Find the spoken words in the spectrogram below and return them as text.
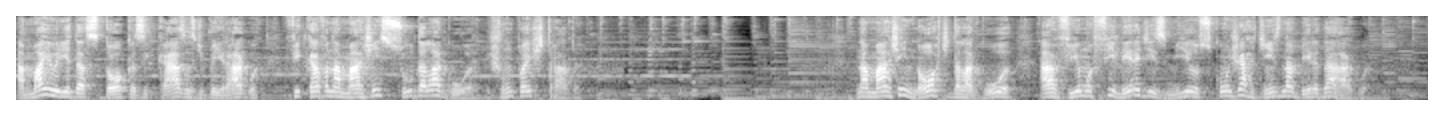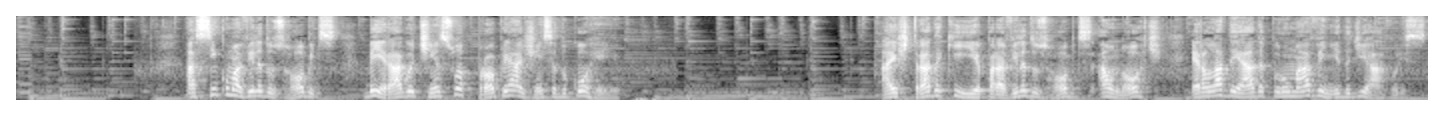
A maioria das tocas e casas de Beirágua ficava na margem sul da lagoa, junto à estrada. Na margem norte da lagoa havia uma fileira de esmios com jardins na beira da água. Assim como a Vila dos Hobbits, Beirágua tinha sua própria agência do correio. A estrada que ia para a Vila dos Hobbits, ao norte, era ladeada por uma avenida de árvores.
